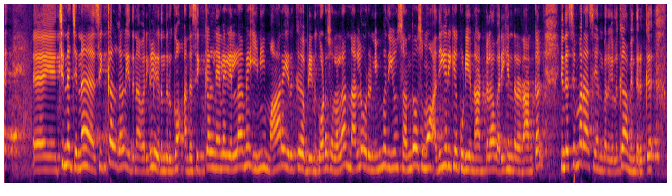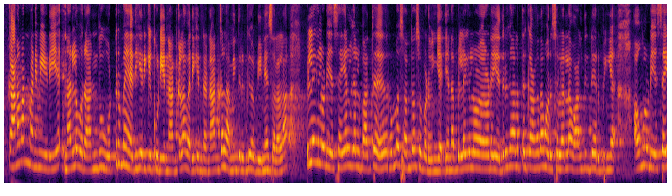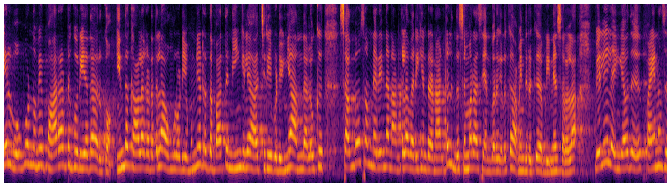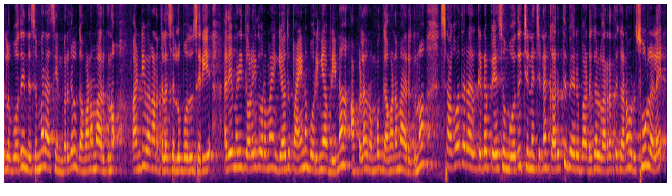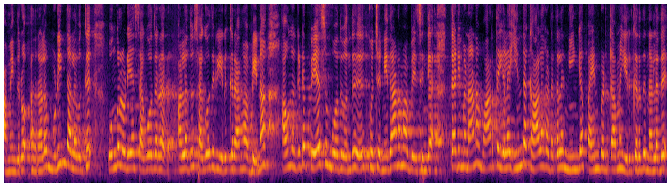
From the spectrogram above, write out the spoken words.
சின்ன சின்ன சிக்கல்கள் இதன வரைக்கும் இருந்திருக்கும். அந்த சிக்கல் நிலை எல்லாமே இனி மாற இருக்குது அப்படின்னு கூட சொல்லலாம். நல்ல ஒரு நிம்மதியும் சந்தோஷமும் அதிகரிக்கக்கூடிய நாட்களாக வருகின்ற நாட்கள் இந்த சிம்மராசி அன்பர்களுக்கு அமைந்திருக்கு. கணவன் மனைவியிடையே நல்ல ஒரு அன்பு ஒற்றுமை அதிகரிக்கக்கூடிய நாட்களாக வருகின்ற நாட்கள் அமைந்திருக்கு அப்படின்னே சொல்லலாம். பிள்ளைகளுடைய செயல்கள் பார்த்து ரொம்ப சந்தோஷப்படுவீங்க. ஏன்னா பிள்ளைகளோட எதிர்காலத்துக்காக தான் ஒரு சிலர்லாம் வாழ்ந்துக்கிட்டே இருப்பீங்க. அவங்களுடைய செயல் ஒவ்வொன்றுமே பாராட்டுக்குரியதாக இருக்கும். இந்த காலகட்டத்தில் அவங்களுடைய முன்னேற்றத்தை பார்த்து நீங்களே ஆச்சரியப்படுவீங்க. அந்த அளவுக்கு சந்தோஷம் நிறைந்த நாட்களாக வருகின்ற நாட்கள் இந்த சிம்மராசி அன்பர்களுக்கு அமைந்திருக்கு அப்படின்னே சொல்லலாம். வெளியில் எங்கேயாவது பயணம் செல்லும் போது இந்த சிம்மராசி அன்பர்கள் கவனமாக இருக்கணும். வண்டி வண்டி வாகனத்தில் செல்லும் போதும் சரி அதே மாதிரி தொலைதூரமாக எங்கேயாவது பயணம் போகிறீங்க அப்படின்னா அப்போல்லாம் ரொம்ப கவனமாக இருக்கணும். சகோதரர்கிட்ட பேசும்போது சின்ன சின்ன கருத்து வேறுபாடுகள் வர்றதுக்கான ஒரு சூழ்நிலை அமைந்துடும் அதனால் முடிந்த அளவுக்கு உங்களுடைய சகோதரர் அல்லது சகோதரி இருக்கிறாங்க அப்படின்னா அவங்கக்கிட்ட பேசும்போது வந்து கொஞ்சம் நிதானமாக பேசுங்க. தடிமனான வார்த்தைகளை இந்த காலகட்டத்தில் நீங்கள் பயன்படுத்தாமல் இருக்கிறது நல்லது.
